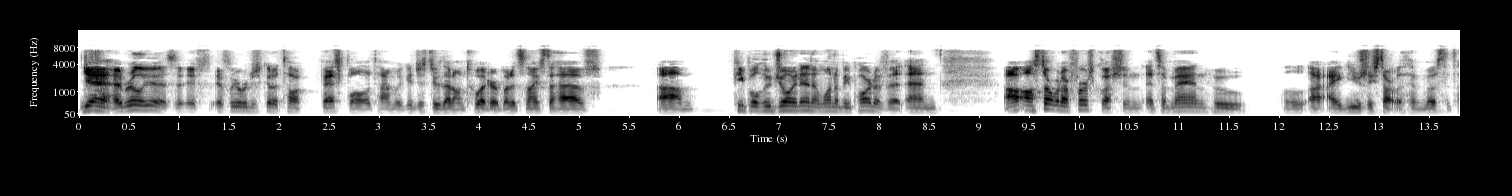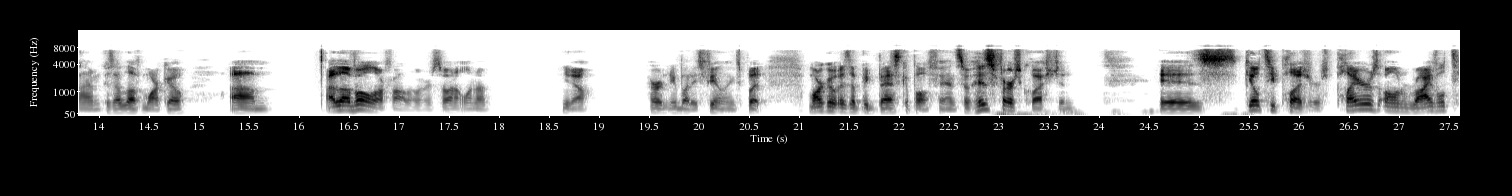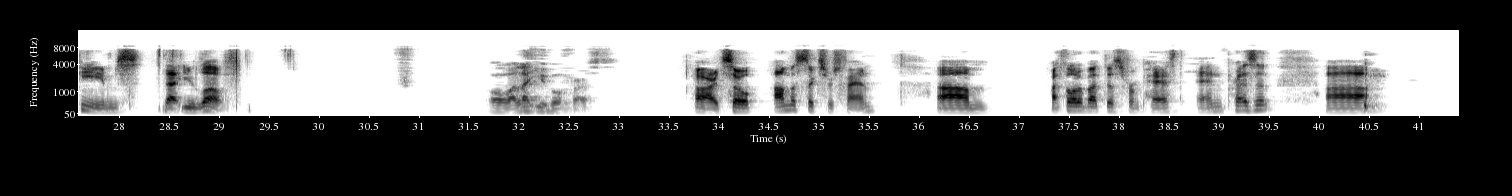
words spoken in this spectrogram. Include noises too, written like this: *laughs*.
Yeah, it really is. If if we were just going to talk basketball all the time, we could just do that on Twitter. But it's nice to have um, people who join in and want to be part of it. And I'll, I'll start with our first question. It's a man who I I usually start with him most of the time because I love Marco. Um, I love all our followers, so I don't want to, you know, hurt anybody's feelings. But Marco is a big basketball fan, so his first question is guilty pleasures, players on rival teams that you love. Oh, I'll let you go first. All right, so I'm a Sixers fan. Um, I thought about this from past and present. Uh,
